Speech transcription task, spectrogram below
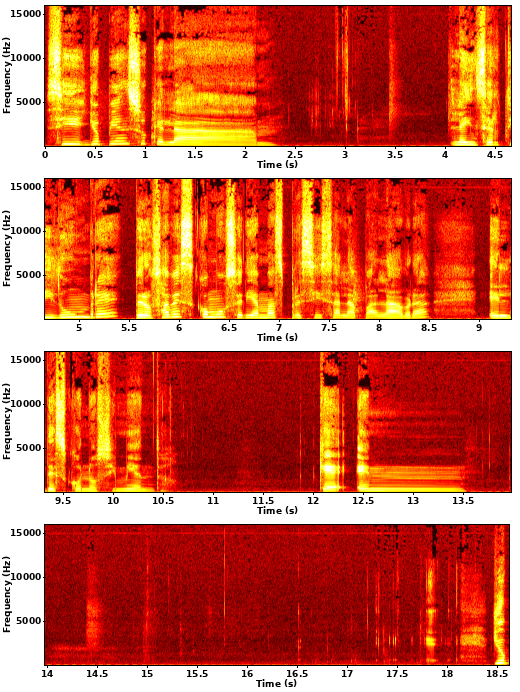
Sí, yo pienso que la la incertidumbre, pero ¿sabes cómo sería más precisa la palabra? El desconocimiento. Que en yo,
